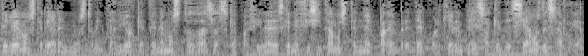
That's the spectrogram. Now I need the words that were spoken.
Debemos creer en nuestro interior que tenemos todas las capacidades que necesitamos tener para emprender cualquier empresa que deseamos desarrollar.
